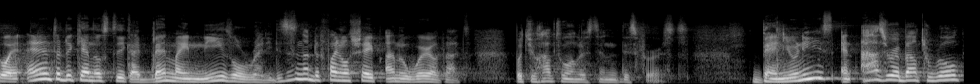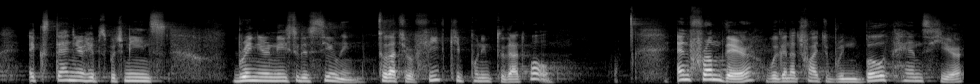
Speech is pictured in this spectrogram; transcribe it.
So I enter the candlestick, I bend my knees already. This is not the final shape, I'm aware of that. But you have to understand this first. Bend your knees, and as you're about to roll, extend your hips, which means bring your knees to the ceiling so that your feet keep pointing to that wall. And from there, we're gonna try to bring both hands here.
